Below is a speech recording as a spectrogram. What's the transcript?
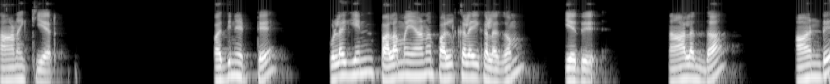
சாணக்கியர். பதினெட்டு. உலகின் பழமையான பல்கலைக்கழகம் எது? நாலந்தா? ஆண்டு?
